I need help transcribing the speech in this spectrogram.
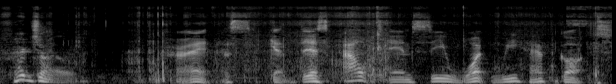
Fragile. Alright, let's get this out and see what we have got.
